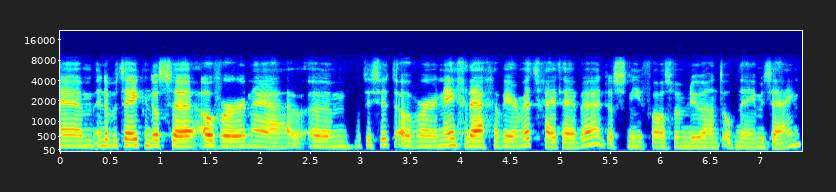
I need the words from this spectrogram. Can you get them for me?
Um, en dat betekent dat ze over, nou ja, um, wat is het, over negen dagen weer een wedstrijd hebben. Dat is in ieder geval als we hem nu aan het opnemen zijn.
